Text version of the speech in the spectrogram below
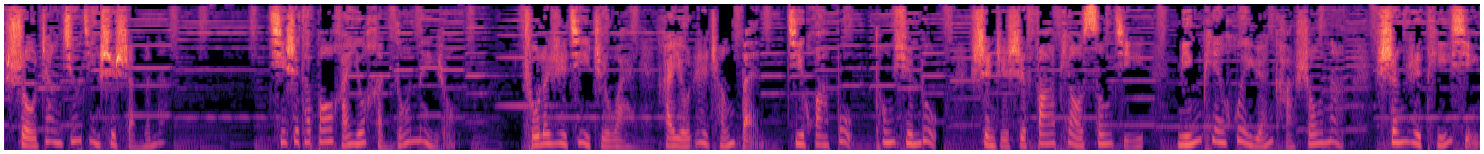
手账究竟是什么呢？其实它包含有很多内容，除了日记之外，还有日程本、计划簿、通讯录，甚至是发票搜集、名片会员卡收纳、生日提醒、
